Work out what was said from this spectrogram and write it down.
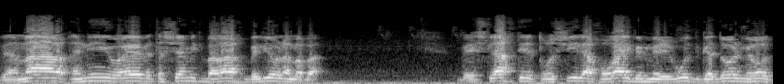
ואמר אני אוהב את השם יתברך בלי עולם הבא. והשלכתי את ראשי לאחוריי במרירות גדול מאוד.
